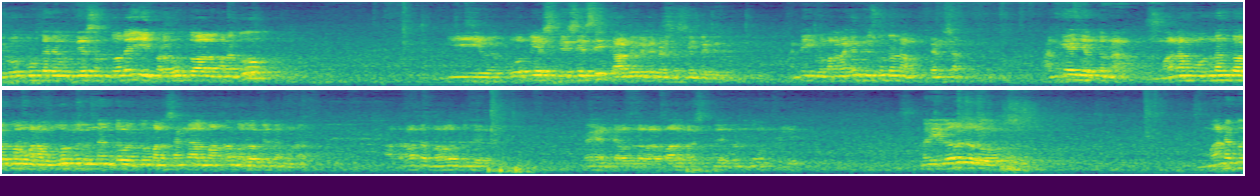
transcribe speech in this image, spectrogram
ఇవ్వకూడదనే ఉద్దేశంతోనే ఈ ప్రభుత్వాలు మనకు ఈ ఓపీఎస్ తీసేసి కాంట్రిబ్యూటరీ పెన్షన్ స్కీమ్ పెట్టింది. అంటే ఇప్పుడు మనం అయితే తీసుకుంటున్నాం పెన్షన్. అందుకే చెప్తున్నా మనం ఉన్నంత వరకు మన ఊపిరి ఉన్నంత వరకు మన సంఘాలు మాత్రం బలోపేతంగా ఉన్నారు పాత భగవంతుడు లేదు అంటే వాళ్ళ వాళ్ళ పరిస్థితి ఎటువంటి ఉంటుంది మరి ఈరోజు మనకు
